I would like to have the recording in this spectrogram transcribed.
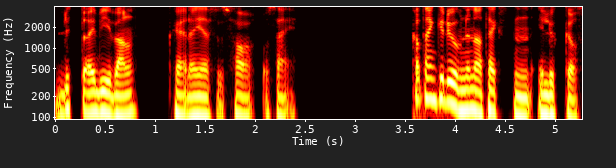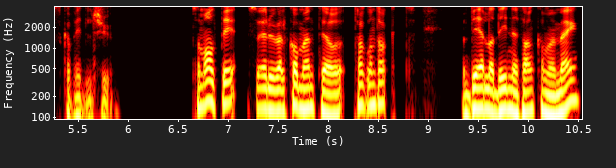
lytte i Bibelen, hva er det Jesus har å si? Hva tenker du om denne teksten i Lukas kapittel 7? Som alltid så er du velkommen til å ta kontakt og dele dine tanker med meg.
